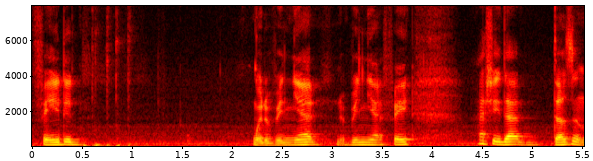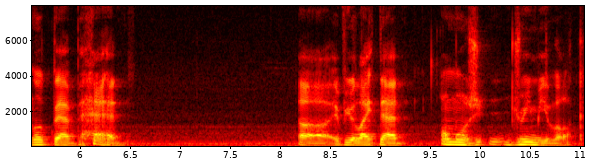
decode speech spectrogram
Faded with a vignette, a vignette fade. Actually, that doesn't look that bad. Uh, if you like that almost dreamy look.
